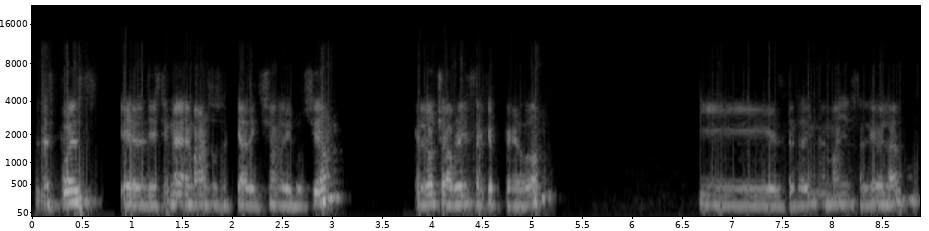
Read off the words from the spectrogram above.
Después, el 19 de marzo saqué Adicción a la Ilusión, el 8 de abril saqué Perdón y el 31 de mayo salió el álbum.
